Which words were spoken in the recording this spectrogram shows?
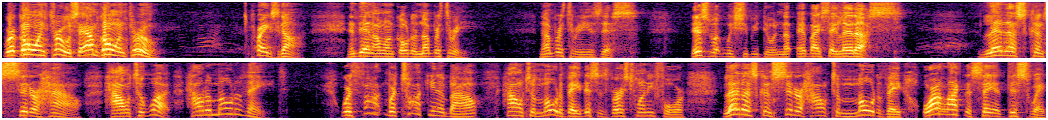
We're going through. Say, I'm going through. I'm going through. Praise God. And then I want to go to number three. Number three is this this is what we should be doing. Everybody say, let us. Let us consider how. How to what? How to motivate. We're, thought, we're talking about how to motivate. This is verse 24. Let us consider how to motivate, or I like to say it this way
